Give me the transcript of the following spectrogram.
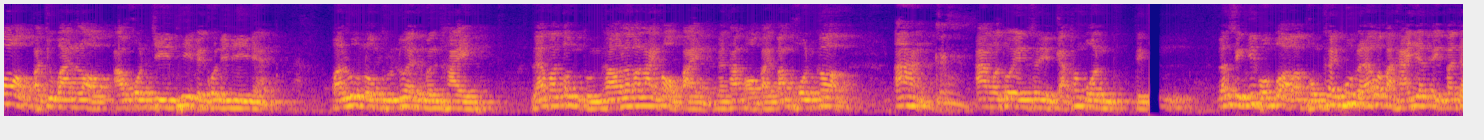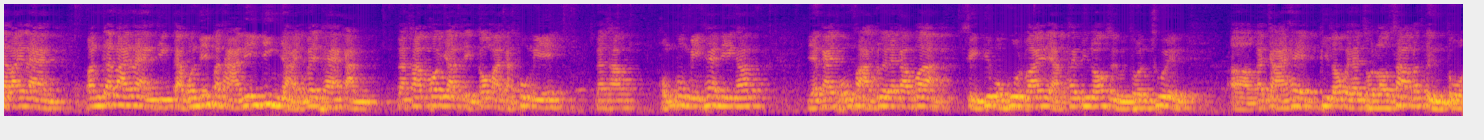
ก็ปัจจุบันหลอกเอาคนจีนที่เป็นคนดีๆเนี่ยมาร่วมลงทุนด้วยในเมืองไทย แล้วก็ต้มถุนเขาแล้วก็ไล่เขาออกไปนะครับ ออกไปบางคนก็ อ้าง อ้างว่าตัวเองสนิทกับข้างบนติดแล้วสิ่งที่ผมบอกว่าผมเคยพูดไปแล้วว่าปัญหายาเสพติดมันจะร้ายแรง มันก็ร้ายแรงจริงแต่วันนี้ปัญหานี้ยิ่งใหญ่ไม่แพ้กันนะครับ เพราะยาเสพติดก็มาจากพวกนี้นะครับ ผมคงมีแค่นี้ครับยังไงผมฝากด้วยนะครับว่าสิ่งที่ผมพูดไว้เนี่ยให้พี่น้องสื่อมวลชนช่วยเอ่อกระจายให้พี่น้องประชาชนเราทราบและตื่นตัว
